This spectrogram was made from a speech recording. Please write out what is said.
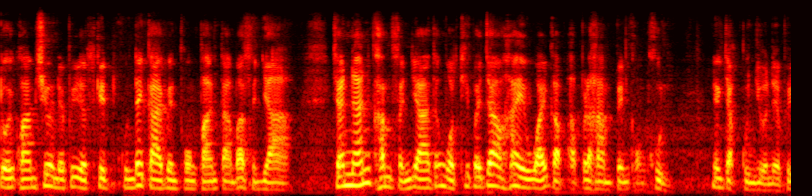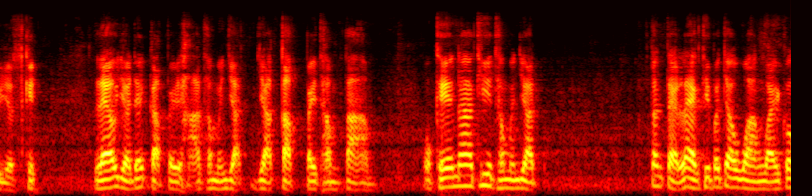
โดยความเชื่อในพระเยซูคริสต์คุณได้กลายเป็นพงพันตามพระสัญญา ฉะนั้นคำสัญญาทั้งหมดที่พระเจ้าให้ไว้กับอับราฮัมเป็นของคุณ เนื่องจากคุณอยู่ในพระเยซูคริสต์แล้วอย่าได้กลับไปหาธรรมบัญญัติอย่ากลับไปทำตาม โอเคหน้าที่ธรรมบัญญัติ ตั้งแต่แรกที่พระเจ้าวางไว้ก็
